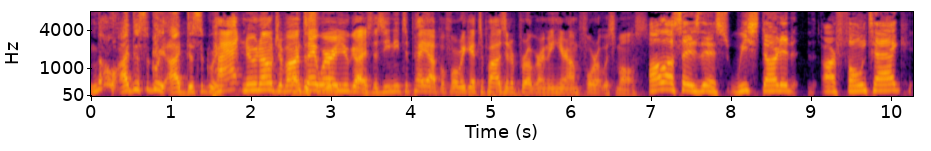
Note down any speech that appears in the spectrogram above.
No, I disagree. I disagree. Pat, Nuno, Javante, where are you guys? Does he need to pay up before we get to positive programming here? I'm for it with Smalls. All I'll say is this: we started our phone tag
